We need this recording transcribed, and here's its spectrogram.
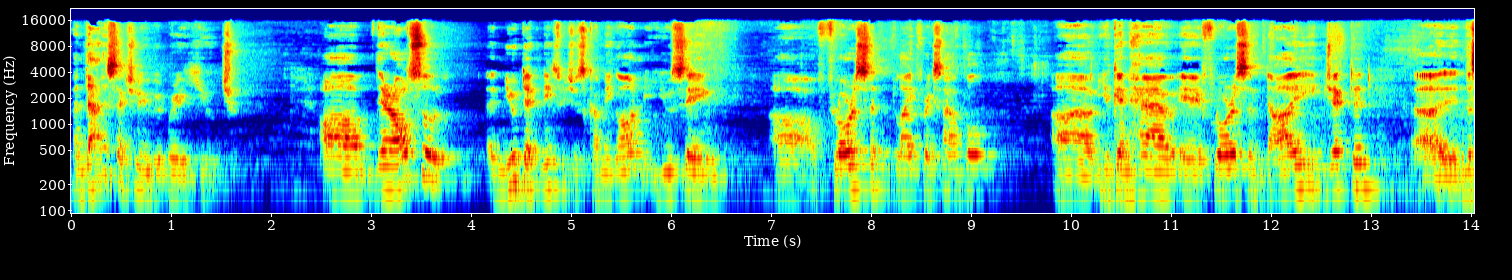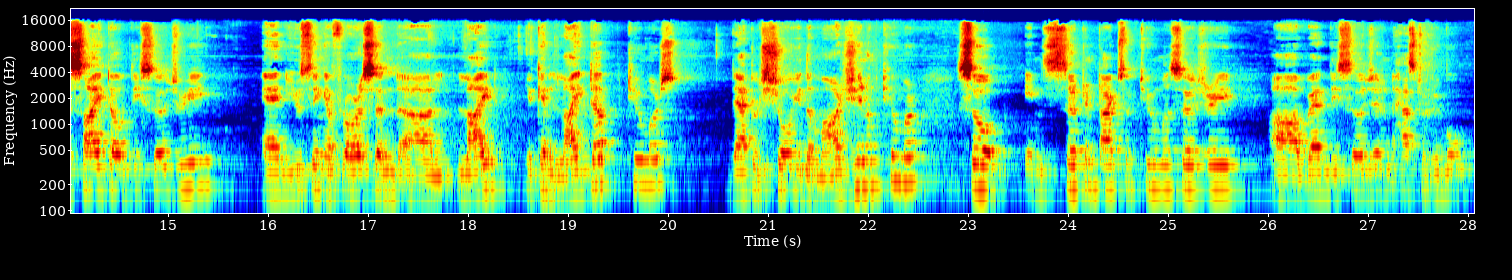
And that is actually very huge. Um, there are also uh, new techniques which is coming on using uh, fluorescent light, for example. Uh, you can have a fluorescent dye injected uh, in the site of the surgery, and using a fluorescent uh, light, you can light up tumors. That will show you the margin of tumor. So, in certain types of tumor surgery, uh, when the surgeon has to remove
